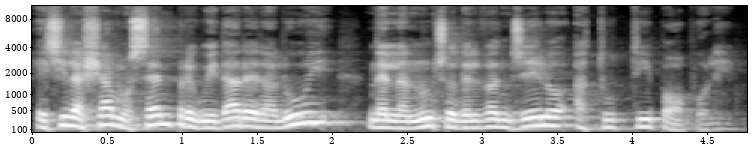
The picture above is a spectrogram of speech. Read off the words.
e ci lasciamo sempre guidare da Lui nell'annuncio del Vangelo a tutti i popoli.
